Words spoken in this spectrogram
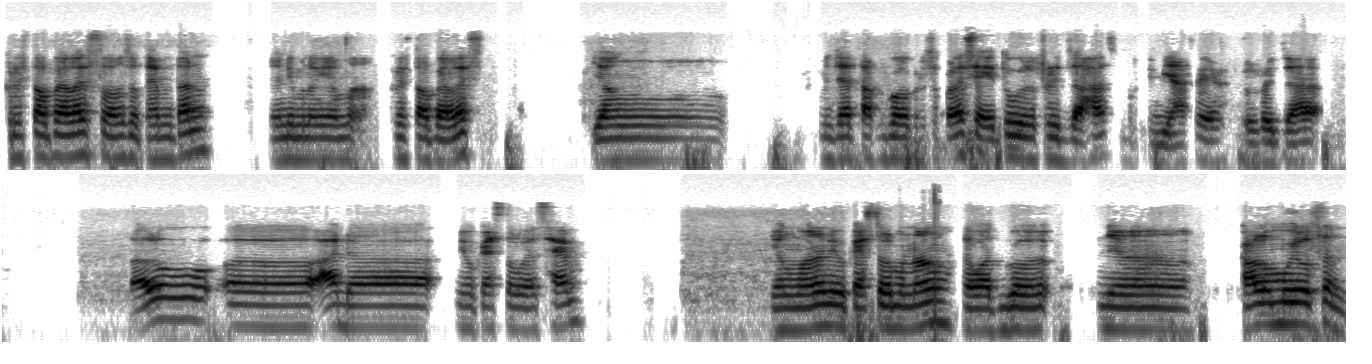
Crystal Palace lawan Southampton yang dimenangi sama Crystal Palace yang mencetak gol Crystal Palace yaitu Wilfried Zaha seperti biasa ya Wilfried Zaha. Lalu eh, ada Newcastle West Ham yang mana Newcastle menang lewat golnya Callum Wilson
